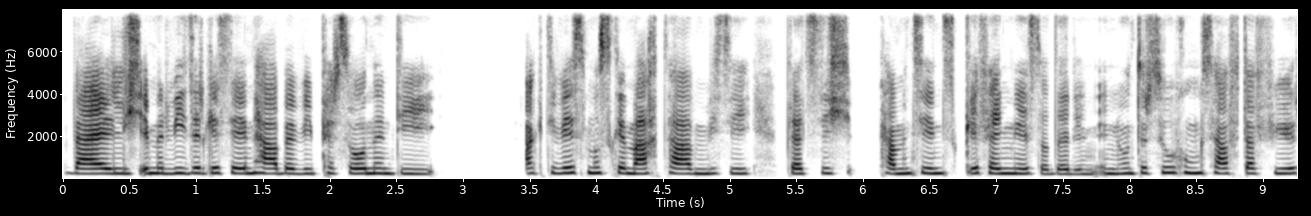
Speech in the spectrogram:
weil ich immer wieder gesehen habe, wie Personen, die Aktivismus gemacht haben, wie sie plötzlich kamen sie ins Gefängnis oder in, in, Untersuchungshaft dafür.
